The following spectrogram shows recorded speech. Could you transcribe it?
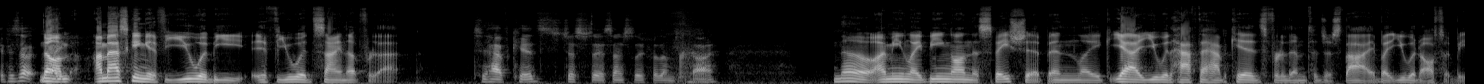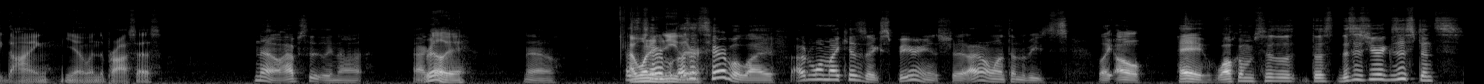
if it's a No, like, I'm I'm asking if you would be if you would sign up for that. to have kids just essentially for them to die. No, I mean like being on the spaceship and like yeah, you would have to have kids for them to just die, but you would also be dying, you know, in the process. No, absolutely not. Actually. Really? No. I wouldn't terrible. either. That's a terrible life. I would want my kids to experience shit. I don't want them to be like, oh, hey, welcome to the this. This is your existence.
